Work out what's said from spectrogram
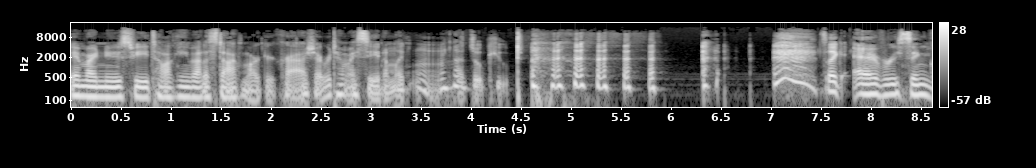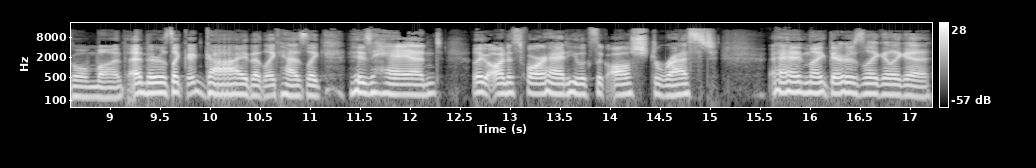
in my news feed talking about a stock market crash. Every time I see it, I'm like, mm, that's so cute. it's like every single month. And there's like a guy that like has like his hand like on his forehead. He looks like all stressed. And like there's like a, like a,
